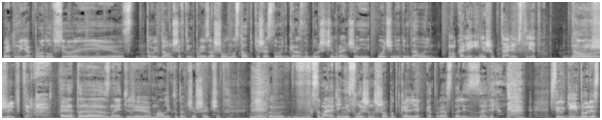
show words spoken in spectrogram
Поэтому я продал все, и такой дауншифтинг произошел, но стал путешествовать гораздо больше, чем раньше, и очень этим доволен. Ну, коллеги не шептали вслед. Ну, Дауншифтер. Это, знаете ли, мало ли кто там что шепчет. Нет, в самолете не слышен шепот коллег, которые остались сзади. Сергей Доля с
